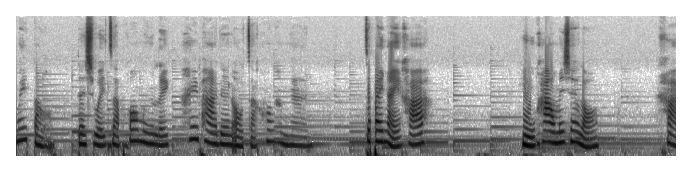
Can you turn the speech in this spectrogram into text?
ไม่ตอบ แต่ช่วยจับข้อมือเล็ก ให้พาเดินออกจากห้องทำงาน จะไปไหนคะ หิวข้าวไม่ใช่หรอ ค่ะ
